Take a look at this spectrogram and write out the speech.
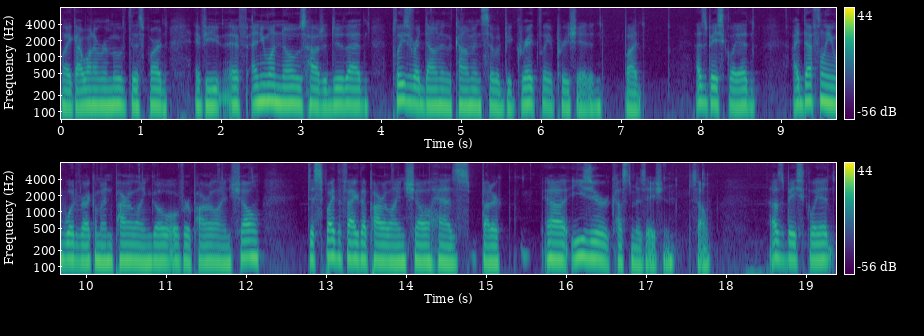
like I want to remove this part. If you if anyone knows how to do that, please write down in the comments. It would be greatly appreciated. But that's basically it. I definitely would recommend Powerline Go over Powerline Shell, despite the fact that Powerline Shell has better, uh, easier customization. So that was basically it.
